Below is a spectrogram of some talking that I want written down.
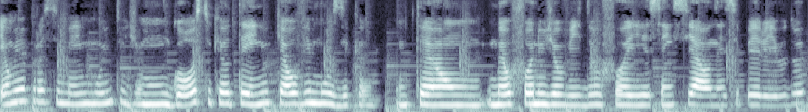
Eu me aproximei muito de um gosto que eu tenho, que é ouvir música. Então, meu fone de ouvido foi essencial nesse período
